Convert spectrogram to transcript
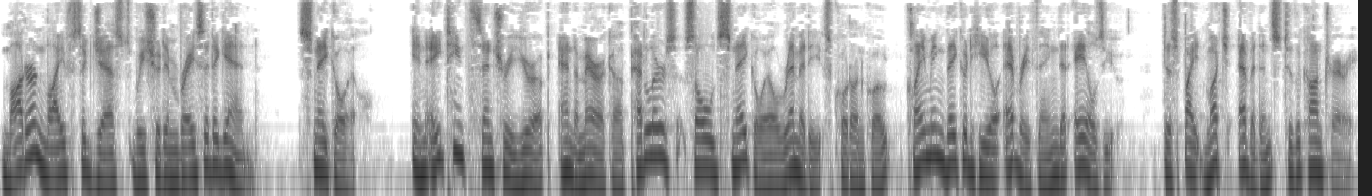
modern life suggests we should embrace it again. Snake oil. In 18th century Europe and America, peddlers sold snake oil remedies, quote unquote, claiming they could heal everything that ails you, despite much evidence to the contrary.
